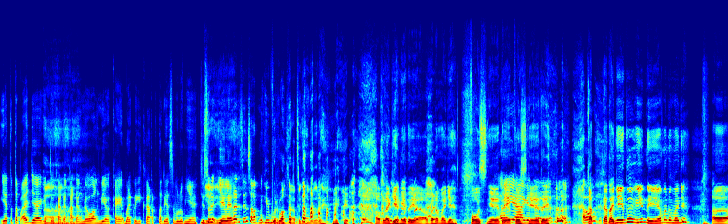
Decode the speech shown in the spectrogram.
ya tetap aja gitu. Ah. Kadang-kadang doang dia kayak balik lagi ke karakter dia sebelumnya. Justru Iya, iya, Yelena di sini sangat menghibur banget. Sangat menghibur. Apalagi yang itu ya, apa namanya? Pose-nya itu Ah, ya, iya, pose-nya gitu. itu ya. Oh. Kat- katanya itu ini apa namanya? Eh,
